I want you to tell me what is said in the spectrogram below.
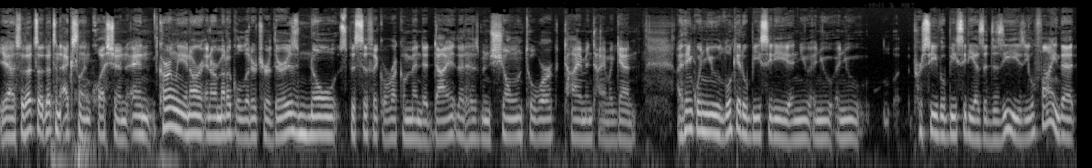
Yeah, so that's a that's an excellent question. And currently in our in our medical literature, there is no specific recommended diet that has been shown to work time and time again. I think when you look at obesity and you and you and you perceive obesity as a disease, you'll find that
